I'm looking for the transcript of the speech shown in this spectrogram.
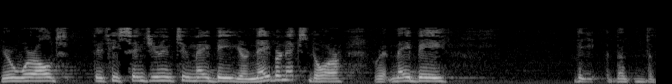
your world that He sends you into may be your neighbor next door, or it may be the, the, the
